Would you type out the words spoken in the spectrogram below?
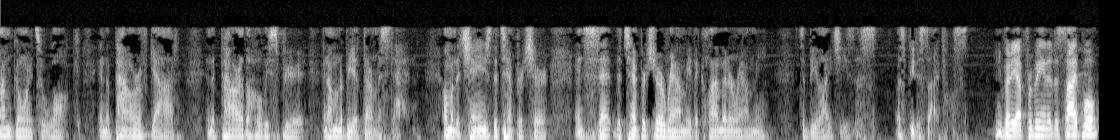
I'm going to walk in the power of God and the power of the Holy Spirit, and I'm going to be a thermostat. I'm going to change the temperature and set the temperature around me, the climate around me, to be like Jesus. Let's be disciples. Anybody up for being a disciple?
